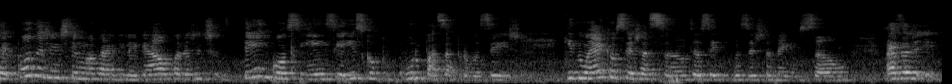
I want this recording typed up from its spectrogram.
é, quando a gente tem uma vibe legal, quando a gente tem consciência, é isso que eu procuro passar para vocês, que não é que eu seja santo, eu sei que vocês também não são, mas a, gente-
